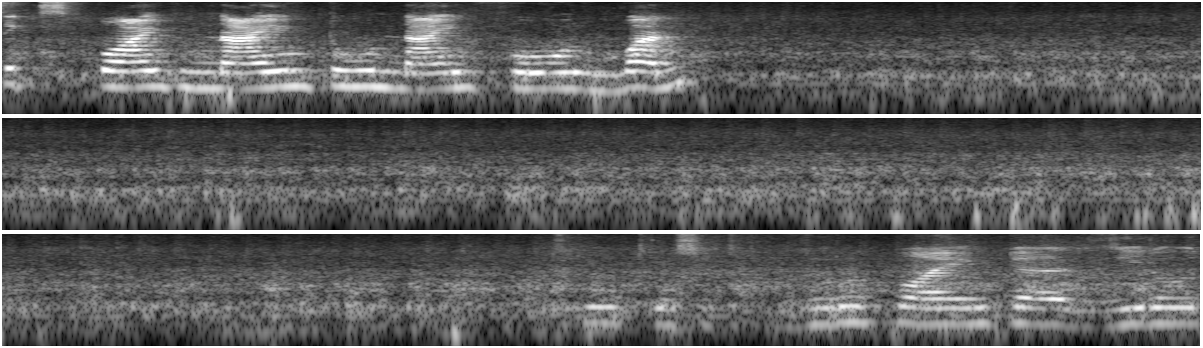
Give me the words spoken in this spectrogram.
6.92941 zero point zero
